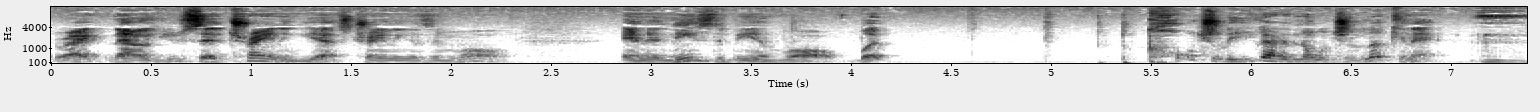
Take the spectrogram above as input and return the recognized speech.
Right now, you said training. Yes, training is involved, and it needs to be involved. But culturally, you got to know what you're looking at. Mm.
